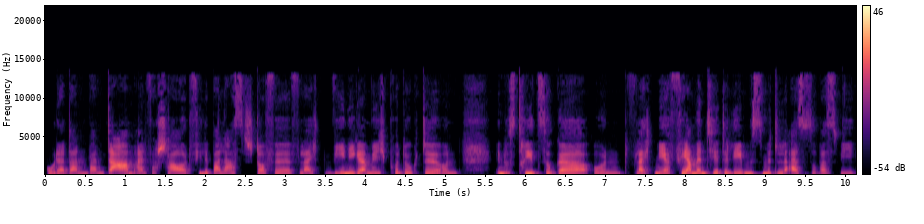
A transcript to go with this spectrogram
oder dann beim Darm einfach schaut, viele Ballaststoffe, vielleicht weniger Milchprodukte und Industriezucker und vielleicht mehr fermentierte Lebensmittel, also sowas wie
